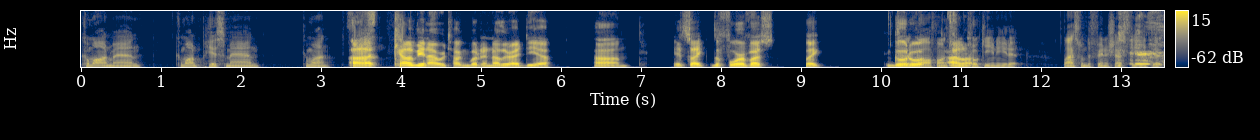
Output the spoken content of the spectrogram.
Come on, man. Come on, piss man. Come on. Uh, Kelby and I were talking about another idea. Um, it's like the four of us, like, go to. off onto I a cookie and eat it. Last one to finish has to eat it.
